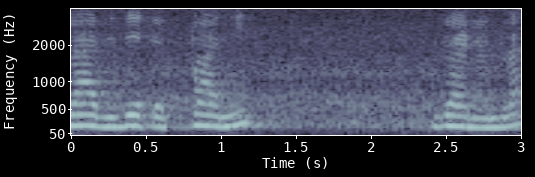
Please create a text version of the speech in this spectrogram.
भाजी देतात पाणी झाडांना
